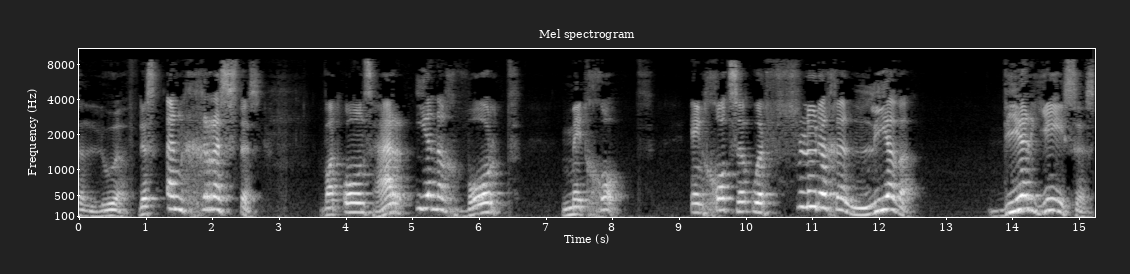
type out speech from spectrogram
geloof. Dis in Christus wat ons herenig word met God en God se oorvloedige lewe deur Jesus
